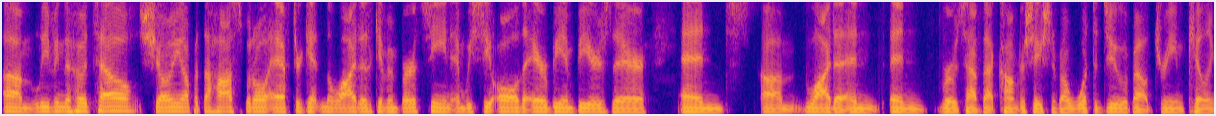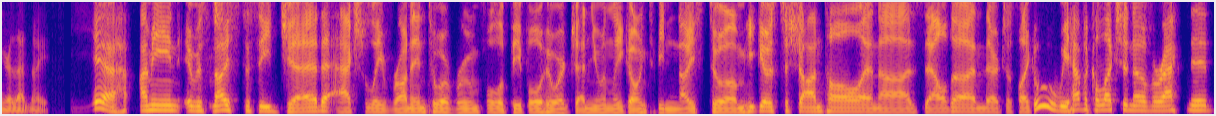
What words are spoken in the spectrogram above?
um, leaving the hotel, showing up at the hospital after getting the Lyda's given birth scene. And we see all the Airbnbers there and um Lyda and and Rose have that conversation about what to do about Dream killing her that night. Yeah, I mean, it was nice to see Jed actually run into a room full of people who are genuinely going to be nice to him. He goes to Chantal and uh, Zelda, and they're just like, "Ooh, we have a collection of arachnid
